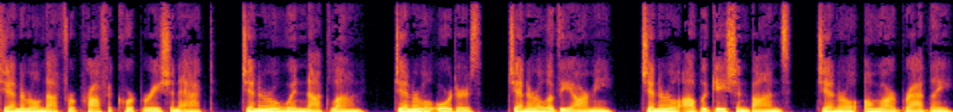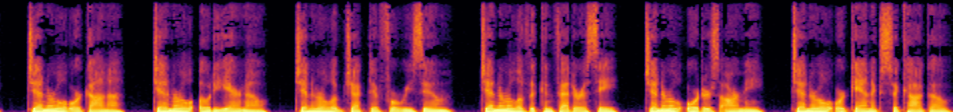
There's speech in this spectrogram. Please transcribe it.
General Not for Profit Corporation Act, General Win Knock Loan, General Orders, General of the Army, General Obligation Bonds, General Omar Bradley, General Organa, General Odierno, General Objective for Resume, General of the Confederacy, General Orders Army, General Organics Chicago,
